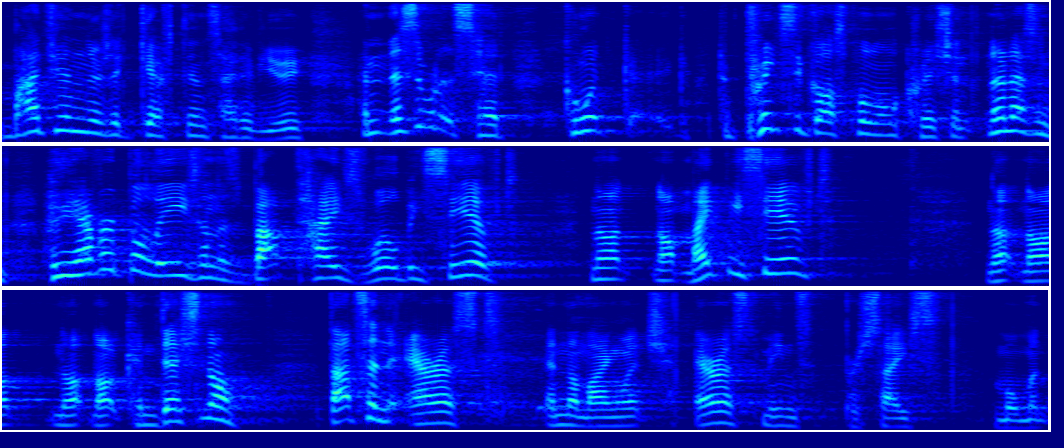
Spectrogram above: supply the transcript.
Imagine there's a gift inside of you, and this is what it said go to preach the gospel on creation. Now, listen, whoever believes and is baptized will be saved. Not, not might be saved, not, not, not, not conditional. That's an aorist in the language. Aorist means precise moment,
